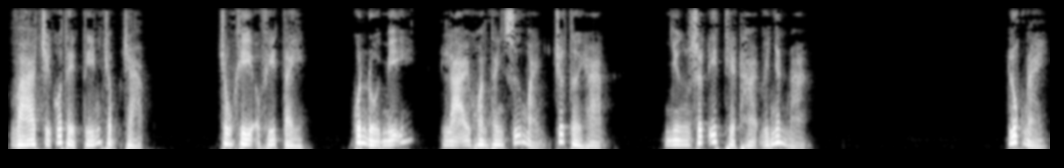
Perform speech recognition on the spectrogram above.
và chỉ có thể tiến chậm chạp. Trong khi ở phía Tây, quân đội Mỹ lại hoàn thành sứ mệnh trước thời hạn, nhưng rất ít thiệt hại với nhân mạng. Lúc này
